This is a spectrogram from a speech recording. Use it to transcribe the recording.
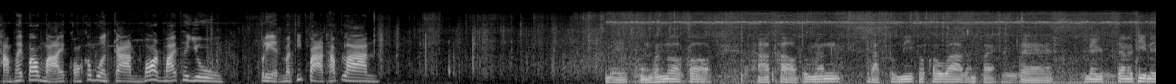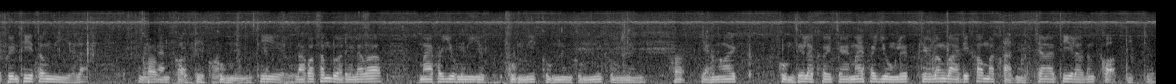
ทำให้เป้าหมายของขบวนการมอดไม้พยุง เปลี่ยนมาที่ป่าทับลาน ในกลุ่มข้างนอกก็หาข่าวตรงนั้นดักตรงนี้ก็เข้าว่ากันไป แต่ในเจ้าหน้าที่ในพื้นที่ต้องมีอยู่แล้วในการเกาะติดกลุ่มที่เราก็สำรวจดูแล้วว่าไม้พยุงมีอยู่กลุ่มนี้กลุ่มหนึ่งกลุ่มนี้กลุ่มหนึ่งอย่างน้อยกลุ่มที่เราเคยเจอไม้พยุงหรือเจอร่องรอยที่เข้ามาตัดเนี่ยเจ้าหน้าที่เราต้องเกาะติดอยู่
